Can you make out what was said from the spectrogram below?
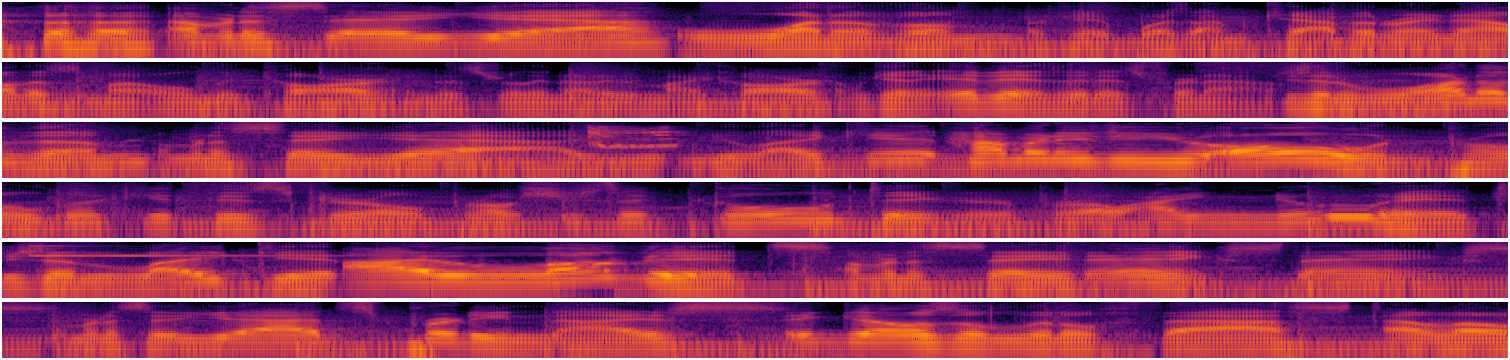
I'm going to say, yeah, one of them. Okay, boys, I'm capping right now. This is my only car, and it's really not even my car. I'm kidding. It is. It is for now. She said, one of them. I'm going to say, yeah. You, you like it? How many do you own? Bro, look at this girl, bro. She's a gold digger, bro. I knew it. She said, like it? I love it. I'm going to say, thanks, thanks. I'm going to say, yeah, it's pretty nice. It goes a little fast. LOL.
